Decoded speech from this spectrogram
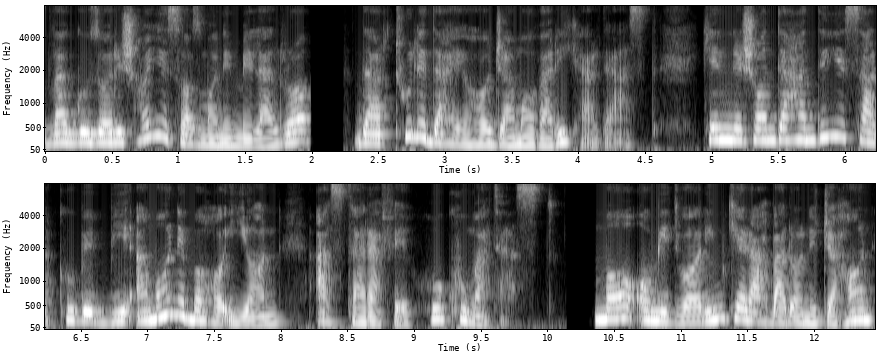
و گزارشهای سازمان ملل را در طول دهه ها جمعآوری کرده است که نشان دهنده سرکوب بیامان بهاییان از طرف حکومت است. ما امیدواریم که رهبران جهان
